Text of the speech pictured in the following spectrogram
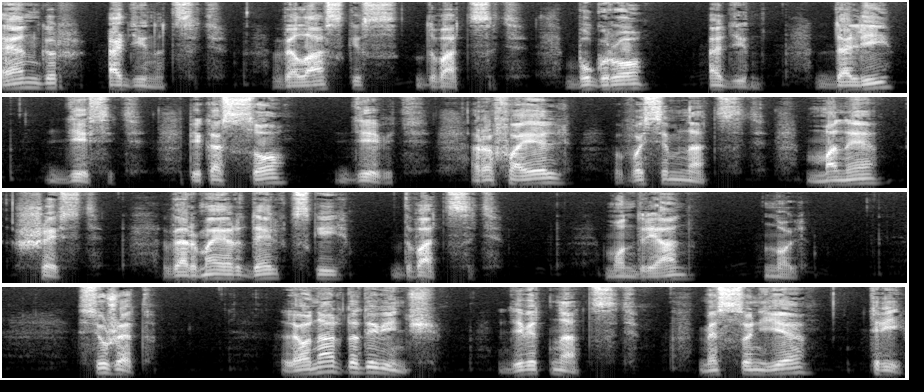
Энгер — 11. Веласкес — 20. Бугро — 1. Дали — 10. Пикассо — 9. Рафаэль — 18. Мане — 6. Вермеер Дельфтский — 20. Мондриан — 0. Сюжет. Леонардо да Винчи — 19. Мессонье — три,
